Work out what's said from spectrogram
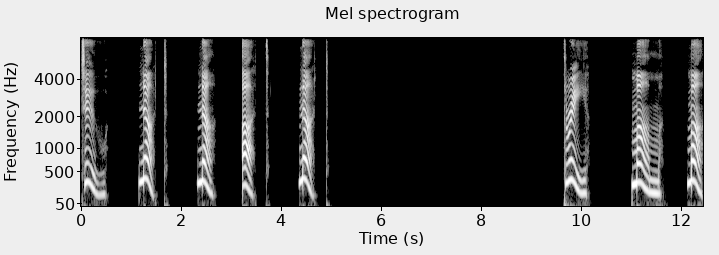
2. Nut. N. Ut. Nut. 3. Mum. M.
